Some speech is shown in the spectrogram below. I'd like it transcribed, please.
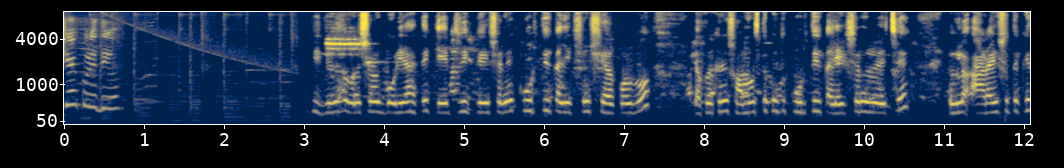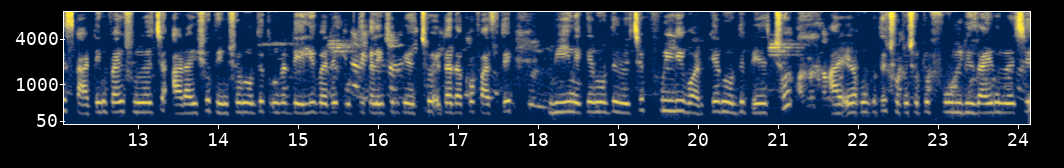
শেয়ার করে দিও। ভিডিওতে তোমাদের সঙ্গে গড়িয়াহাটে কেটরি ক্রিয়েশনে কুর্তির কালেকশন শেয়ার করব। দেখো, এখানে সমস্ত কিন্তু কুর্তির কালেকশন রয়েছে। এগুলো আড়াইশো থেকে স্টার্টিং প্রাইস শুরু হয়েছে। আড়াইশো, তিনশোর মধ্যে তোমরা ডেইলি বাইরে কুর্তি কালেকশন পেয়েছ। এটা দেখো ফার্স্টে ভি নেকের মধ্যে রয়েছে ফুললি ওয়ার্কের মধ্যে পেয়েছ। আর এরকম কিন্তু ছোট ছোট ফুল ডিজাইন রয়েছে।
